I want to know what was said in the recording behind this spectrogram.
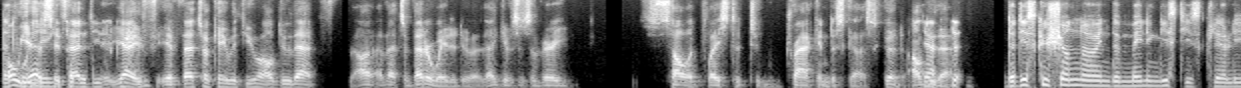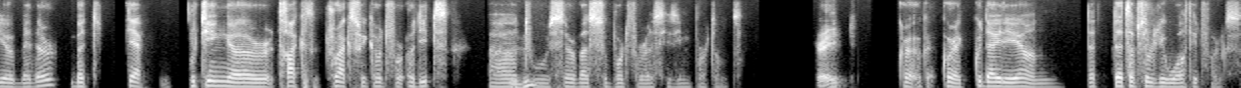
That Oh, yes, if that, yeah, if, if that's okay with you, I'll do that. Uh, that's a better way to do it. That gives us a very solid place to, to track and discuss. Good, I'll yeah, do that. The, the discussion uh, in the mailing list is clearly uh, better, but yeah, putting uh, tracks tracks record for audits uh, Mhm. to serve as support for us is important. Great. Cor- cor- Correct, good idea, and that that's absolutely worth it, folks.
